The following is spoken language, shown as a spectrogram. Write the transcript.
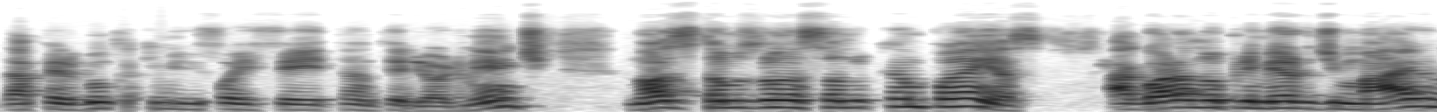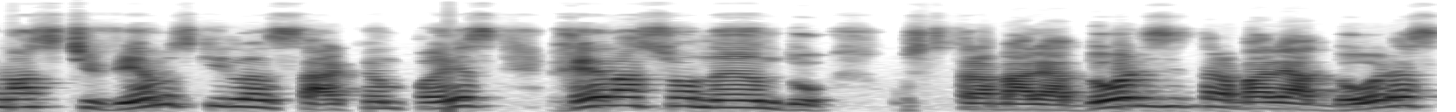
da pergunta que me foi feita anteriormente, nós estamos lançando campanhas. Agora, no primeiro de maio, nós tivemos que lançar campanhas relacionando os trabalhadores e trabalhadoras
